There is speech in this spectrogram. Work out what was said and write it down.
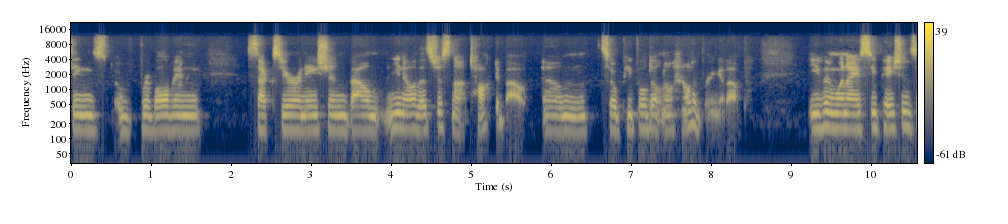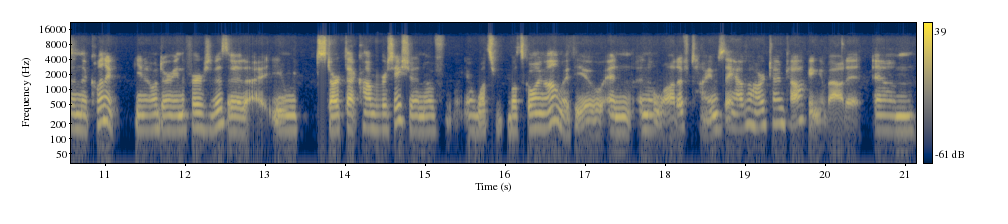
things revolving sex urination, bowel, you know, that's just not talked about. Um, so people don't know how to bring it up. Even when I see patients in the clinic, you know, during the first visit, I, you know, we start that conversation of you know, what's what's going on with you, and and a lot of times they have a hard time talking about it. Um,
